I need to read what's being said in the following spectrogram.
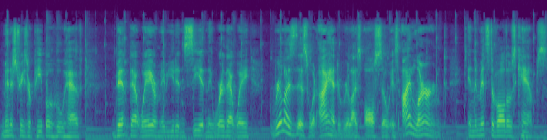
ministries or people who have bent that way, or maybe you didn't see it and they were that way, realize this what I had to realize also is I learned in the midst of all those camps.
